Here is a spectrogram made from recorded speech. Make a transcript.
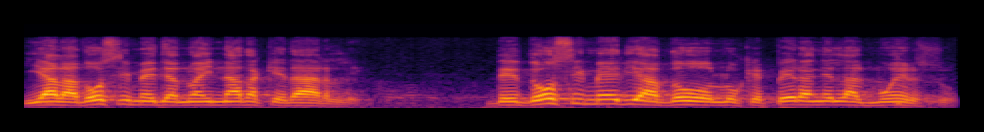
y a las 2 y media no hay nada que darle. De 2 y media a 2 lo que esperan es el almuerzo.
